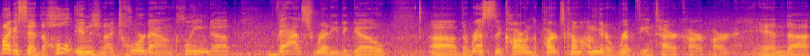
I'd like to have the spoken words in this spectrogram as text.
Like I said, the whole engine I tore down, cleaned up. That's ready to go. Uh, the rest of the car, when the parts come, I'm going to rip the entire car apart and uh,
